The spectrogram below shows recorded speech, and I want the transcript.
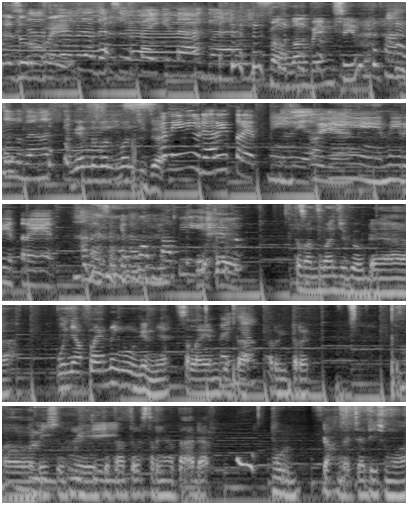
Wes Udah, survei. udah, udah, survei kita guys. Buang-buang bensin. Mantul banget. Mungkin teman-teman juga Kan ini udah retreat nih. Oh iya. Oh iya. Nih, ini retreat. Harusnya kita beli. tapi teman-teman juga udah punya planning mungkin ya selain kita retreat uh, udah survei kita terus ternyata ada uh, udah nggak jadi semua.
